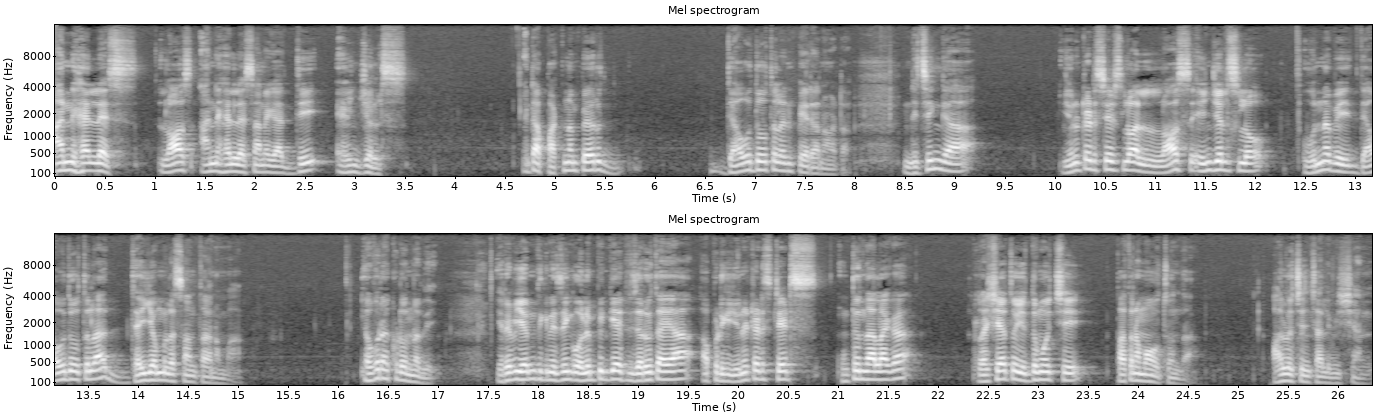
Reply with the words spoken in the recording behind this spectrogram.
అన్హెల్లెస్ లాస్ అన్హెల్లెస్ అనగా ది ఏంజల్స్. అంటే ఆ పట్టణం పేరు దేవదూతలని అని పేరు అనమాట నిజంగా యునైటెడ్ స్టేట్స్లో ఆ లాస్ ఏంజల్స్లో ఉన్నవి దేవదూతల దయ్యముల సంతానమా? ఎవరు అక్కడ ఉన్నది ఇరవై ఎనిమిదికి నిజంగా ఒలింపిక్ గేమ్స్ జరుగుతాయా? అప్పటికి యునైటెడ్ స్టేట్స్ ఉంటుందా అలాగా? రష్యాతో యుద్ధం వచ్చి పతనమవుతుందా? ఆలోచించాలి విషయాన్ని.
